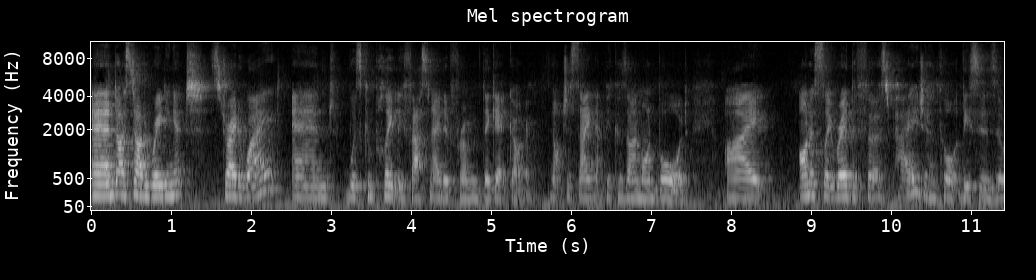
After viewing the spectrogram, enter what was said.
And I started reading it straight away and was completely fascinated from the get go. Not just saying that because I'm on board. I honestly read the first page and thought this is a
